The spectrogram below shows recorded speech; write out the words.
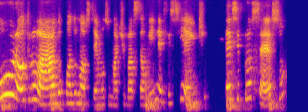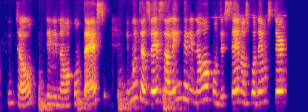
Por outro lado, quando nós temos uma ativação ineficiente, esse processo, então, ele não acontece, e muitas vezes, além dele não acontecer, nós podemos ter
